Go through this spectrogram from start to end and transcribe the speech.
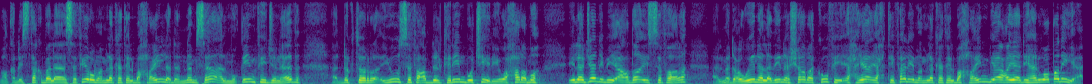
وقد استقبل سفير مملكة البحرين لدى النمسا المقيم في جنيف الدكتور يوسف عبد الكريم بوتشيري وحرمه إلى جانب أعضاء السفارة المدعوين الذين شاركوا في إحياء احتفال مملكة البحرين بأعيادها الوطنية.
